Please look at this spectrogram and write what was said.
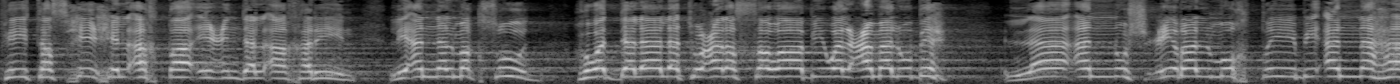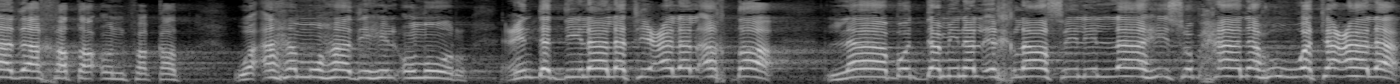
في تصحيح الأخطاء عند الآخرين لأن المقصود هو الدلالة على الصواب والعمل به لا أن نشعر المخطي بأن هذا خطأ فقط. وأهم هذه الأمور عند الدلالة على الأخطاء لا بد من الإخلاص لله سبحانه وتعالى.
